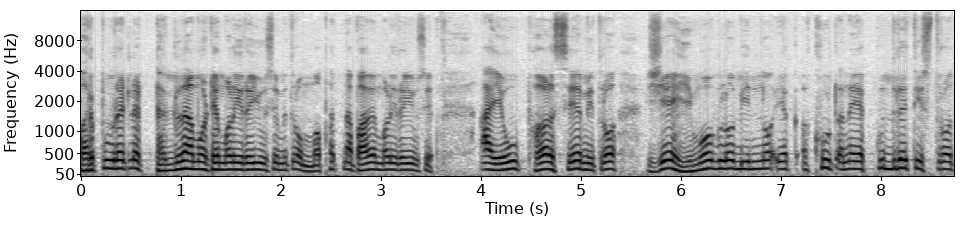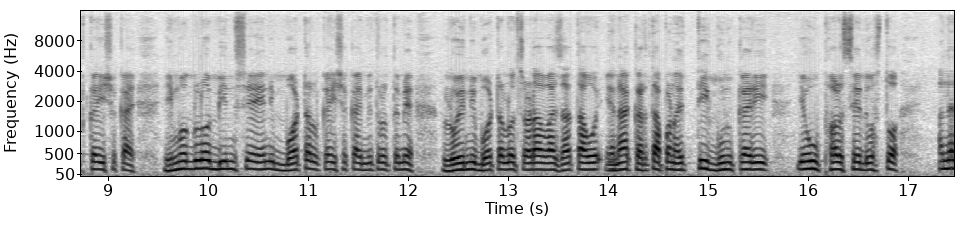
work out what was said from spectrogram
ભરપૂર એટલે ઢગલા મોઢે મળી રહ્યું છે મિત્રો, મફતના ભાવે મળી રહ્યું છે. આ એવું ફળ છે મિત્રો, જે હિમોગ્લોબિનનો એક અખૂટ અને એક કુદરતી સ્ત્રોત કહી શકાય. હિમોગ્લોબિન છે એની બોટલ કહી શકાય. મિત્રો, તમે લોહીની બોટલો ચડાવવા જતા હોય, એના કરતાં પણ અતિ ગુણકારી એવું ફળ છે દોસ્તો. અને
